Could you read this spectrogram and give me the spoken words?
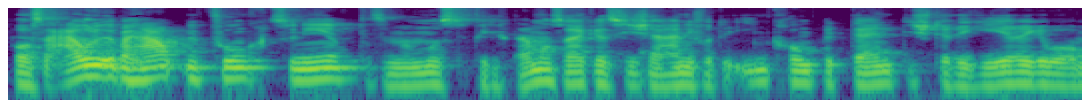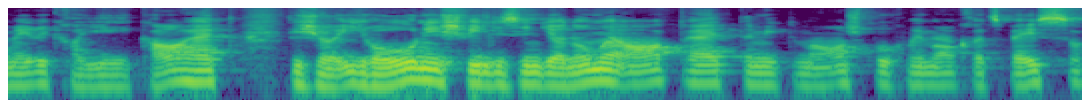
was auch überhaupt nicht funktioniert. Also man muss vielleicht auch mal sagen, es ist eine von der inkompetentesten Regierungen, die Amerika je gehabt hat. Das ist ja ironisch, weil die sind ja nur antreten mit dem Anspruch, wir machen es besser,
